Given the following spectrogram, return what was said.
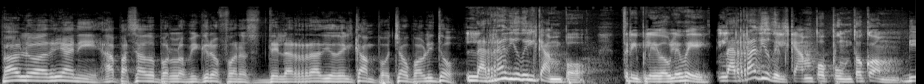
Pablo Adriani ha pasado por los micrófonos de la Radio del Campo. Chau, Pablito. La Radio del Campo. www.laradiodelcampo.com. Bien.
